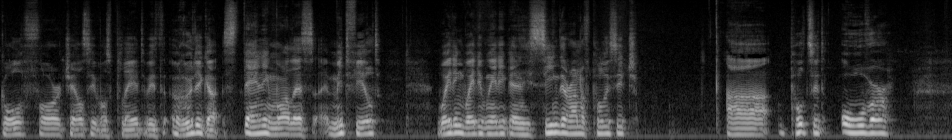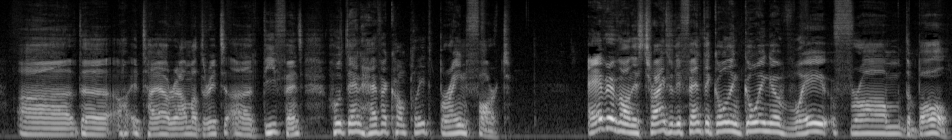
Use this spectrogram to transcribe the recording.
goal for Chelsea was played with Rudiger standing more or less midfield waiting, waiting, waiting. Then he's seeing the run of Pulisic, uh, puts it over uh, the entire Real Madrid uh, defense, who then have a complete brain fart. Everyone is trying to defend the goal and going away from the ball.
